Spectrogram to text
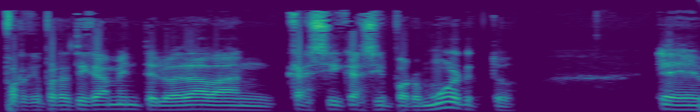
porque prácticamente lo daban casi casi por muerto. Eh,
